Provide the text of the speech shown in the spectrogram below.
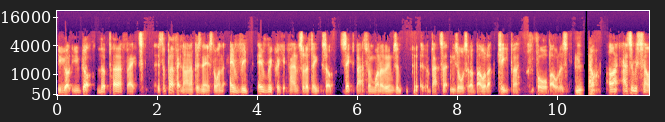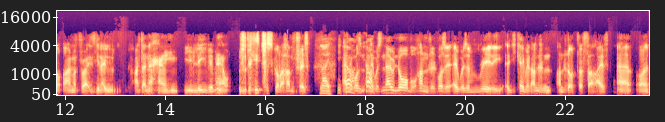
You've got you've got the perfect. It's the perfect lineup, isn't it? It's the one that every every cricket fan sort of thinks of. Six batsmen, one of them's a, a batter. He's also a bowler. Keeper, four bowlers. Now, I, as a result, I'm afraid you know I don't know how you you leave him out. He's just got a hundred. No, you can't. it wasn't. And it was no normal hundred, was it? It was a really. He came in 100, 100 odd for five uh, on a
